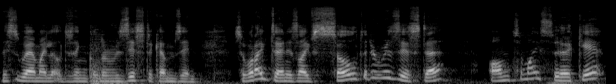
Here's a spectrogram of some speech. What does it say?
This is where my little thing called a resistor comes in. So what I've done is I've soldered a resistor onto my circuit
